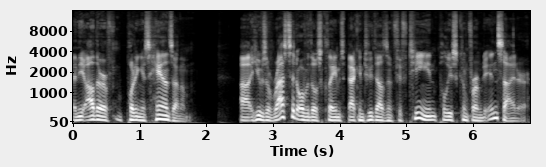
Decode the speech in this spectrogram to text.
and the other of putting his hands on him. Uh, he was arrested over those claims back in 2015, police confirmed Insider.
